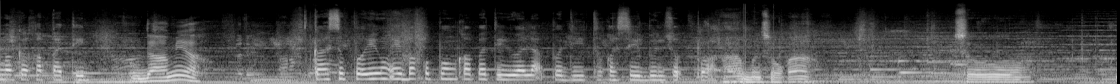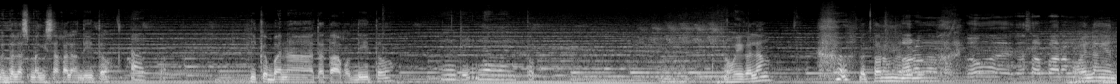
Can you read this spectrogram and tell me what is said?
magkakapatid. Ang dami ah. Kaso po, yung iba ko pong kapatid wala po dito kasi bunso po ako. Ah, bunso ka. So, madalas mag-isa ka lang dito? Opo. Di ka ba natatakot dito? Hindi naman po. Okay ka lang? Ba't parang parang naluluha ka? oo nga nasa parang Okay lang yan.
